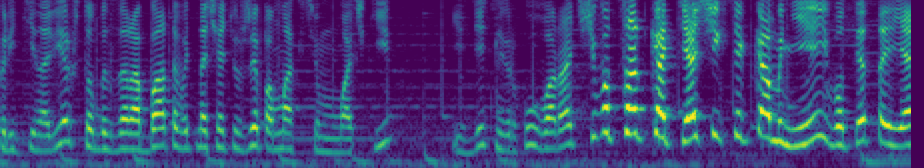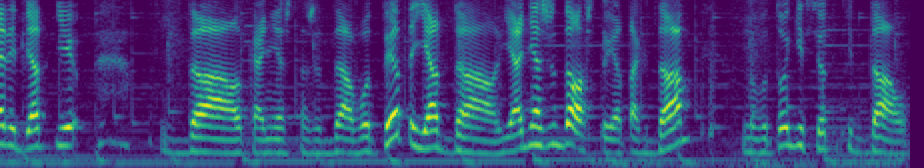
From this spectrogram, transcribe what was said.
прийти наверх, чтобы зарабатывать, начать уже по максимуму очки. И здесь наверху уворачиваться от катящихся камней. Вот это я, ребятки, дал, конечно же. Да, вот это я дал. Я не ожидал, что я так дам, но в итоге все-таки дал.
